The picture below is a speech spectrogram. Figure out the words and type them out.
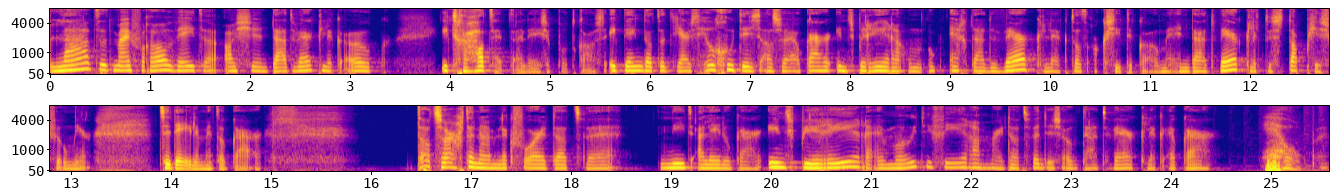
laat het mij vooral weten als je daadwerkelijk ook iets gehad hebt aan deze podcast. Ik denk dat het juist heel goed is als we elkaar inspireren om ook echt daadwerkelijk tot actie te komen en daadwerkelijk de stapjes veel meer te delen met elkaar. Dat zorgt er namelijk voor dat we niet alleen elkaar inspireren en motiveren, maar dat we dus ook daadwerkelijk elkaar helpen.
